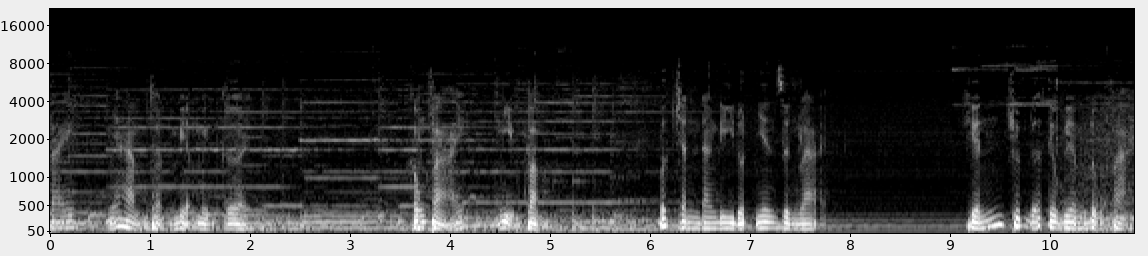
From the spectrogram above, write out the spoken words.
tay, Nhã hàm thuận miệng mỉm cười. Không phải, Nhị phẩm. Bước chân đang đi đột nhiên dừng lại, Khiến chút nữa tiêu viêm đụng phải.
